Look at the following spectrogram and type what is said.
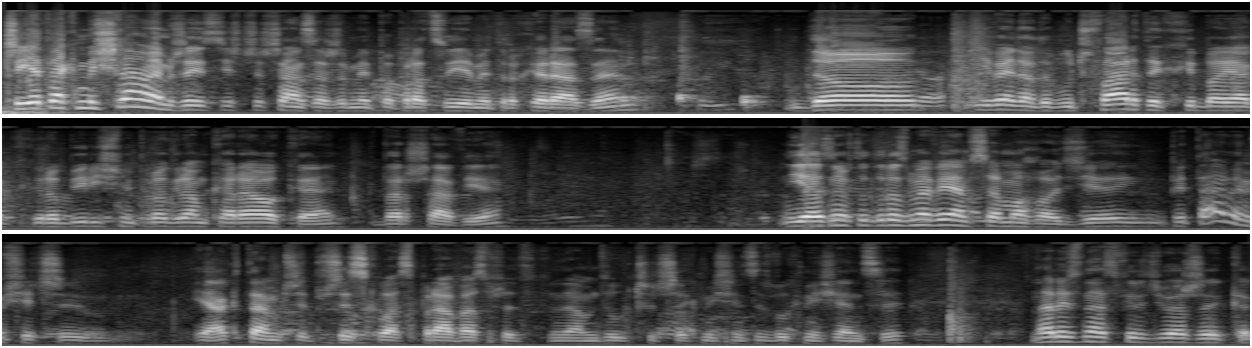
Czy ja tak myślałem, że jest jeszcze szansa, że my popracujemy trochę razem? Do, nie pamiętam, to był czwartek chyba, jak robiliśmy program karaoke w Warszawie. I Ja z nią wtedy rozmawiałem w samochodzie i pytałem się, czy jak tam, czy przyschła sprawa sprzed tam dwóch czy trzech miesięcy, dwóch miesięcy. No ale ona stwierdziła, że ka-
